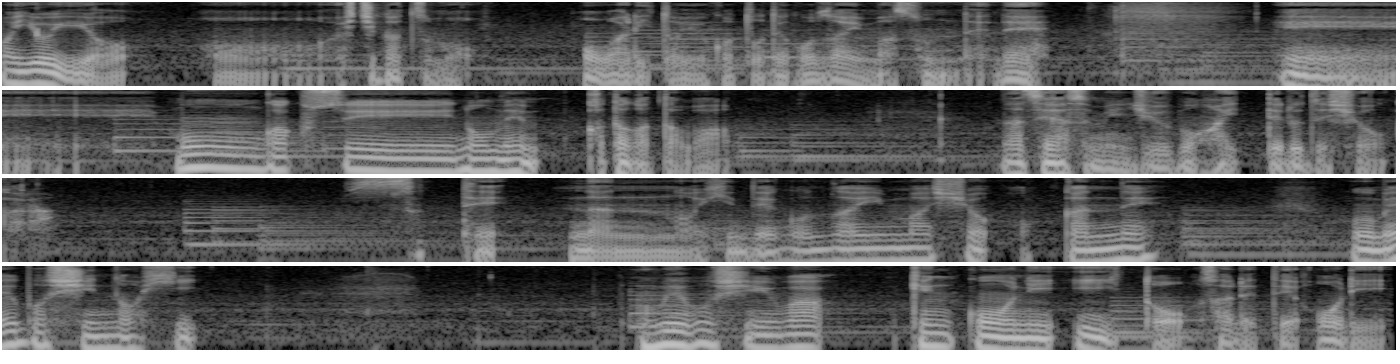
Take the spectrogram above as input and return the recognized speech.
まあ、いよいよ7月も終わりということでございますんでね、えー、もう学生の方々は夏休みに十分入ってるでしょうから。さて、何の日でございましょうかね。梅干しの日。梅干しは健康にいいとされており、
